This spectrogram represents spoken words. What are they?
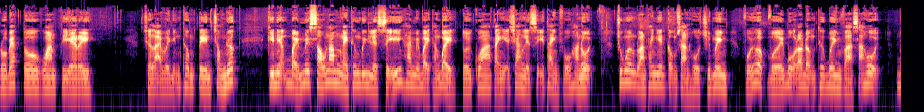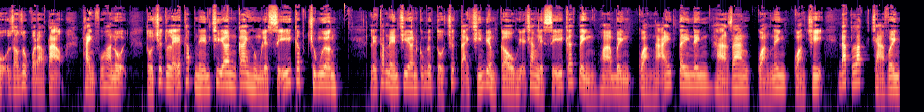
Roberto Gualtieri. Trở lại với những thông tin trong nước, kỷ niệm 76 năm Ngày Thương binh Liệt sĩ 27 tháng 7 tối qua tại Nghĩa trang Liệt sĩ thành phố Hà Nội, Trung ương Đoàn Thanh niên Cộng sản Hồ Chí Minh phối hợp với Bộ Lao động Thương binh và Xã hội, Bộ Giáo dục và Đào tạo, thành phố Hà Nội tổ chức lễ thắp nến tri ân các anh hùng liệt sĩ cấp trung ương. Lễ thắp nến tri ân cũng được tổ chức tại 9 điểm cầu nghĩa trang liệt sĩ các tỉnh Hòa Bình, Quảng Ngãi, Tây Ninh, Hà Giang, Quảng Ninh, Quảng Trị, Đắk Lắk, Trà Vinh,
